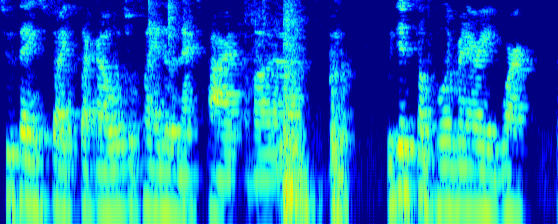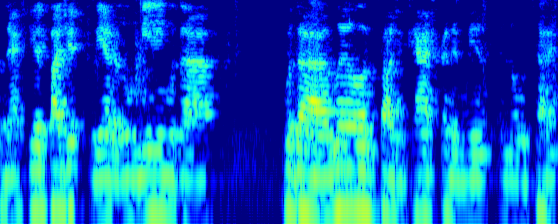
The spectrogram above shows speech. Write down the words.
Two things strike stuck out, which will play into the next part about, uh, we- we did some preliminary work for next year's budget. We had a little meeting with, uh, with, uh, Lil and Sergeant Cashman and me and the lieutenant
